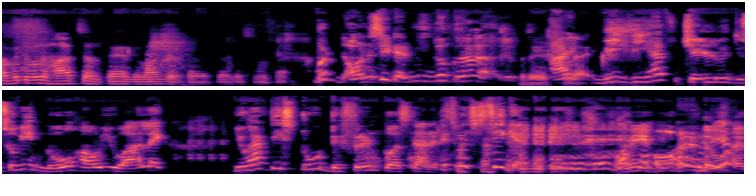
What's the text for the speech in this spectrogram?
अभी तो बस हाथ चलता है दिमाग चलता रहता है बस होता है But honestly, tell me, look, Kunal, I, Reflex. we, we have chilled with you, so we know how you are. Like, you have these two different personalities, which see, can We all do, yeah. I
